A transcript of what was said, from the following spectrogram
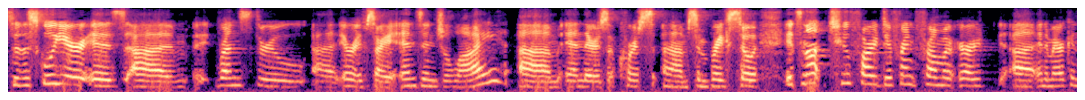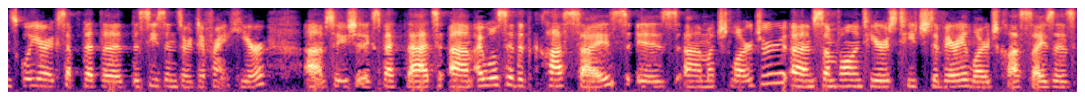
So the school year is um, runs through, uh, or sorry, it ends in July, um, and there's of course um, some breaks. So it's not too far different from uh, an American school year, except that the the seasons are different here. Um, so you should expect that. Um, I will say that the class size is uh, much larger. Um, some volunteers teach to very large class sizes,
